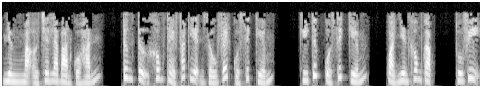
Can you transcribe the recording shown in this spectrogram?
Nhưng mà ở trên la bàn của hắn, tương tự không thể phát hiện dấu vết của xích kiếm. Khí tức của xích kiếm, quả nhiên không gặp, thú vị,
